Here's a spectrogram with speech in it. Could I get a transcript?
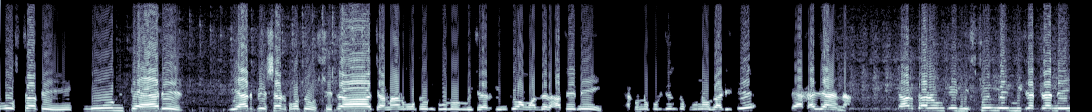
অবস্থাতে কোন টায়ারের এয়ার প্রেশার কত, সেটা জানার মতন কোনো মিটার কিন্তু আমাদের হাতে নেই। এখনও পর্যন্ত কোনো গাড়িতে দেখা যায় না। তার কারণ কি? নিশ্চয়ই এই মিটারটা নেই।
